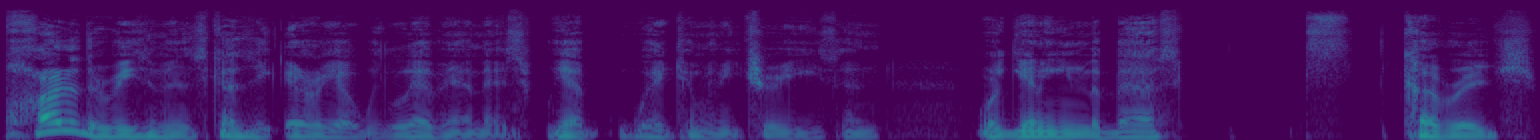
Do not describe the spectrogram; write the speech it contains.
part of the reason is because the area we live in is we have way too many trees, and we're getting the best coverage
